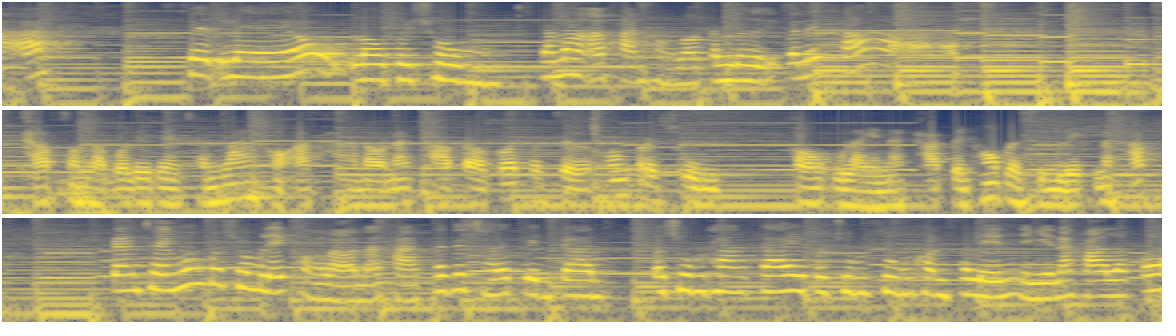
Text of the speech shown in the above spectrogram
ะ ร็จแล้วเราไปชมด้านล่างอาคารของเรากันเลยไปเลยค่ะครับสำหรับบริเวณชั้นล่างของอาคารเรานะครับ เราก็จะเจอห้องประชุมทองอุไรนะครับ เป็นห้องประชุมเล็กนะครับ การใช้ห้องประชุมเล็กของเรานะคะ ก็จะใช้เป็นการประชุมทางใกล้ประชุมซูมคอนเฟอเรนซ์อย่างนี้นะคะ แล้วก็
